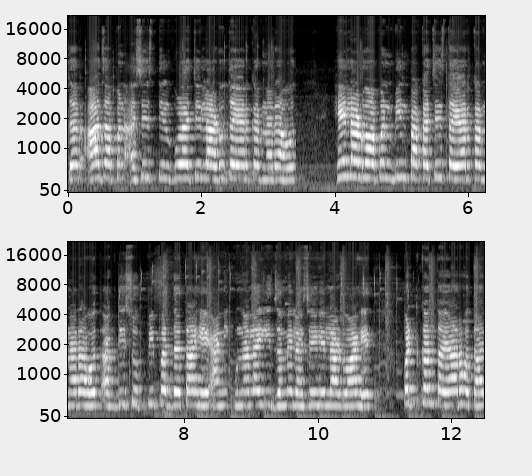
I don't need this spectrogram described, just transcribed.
तर आज आपण असेच तिळगुळाचे लाडू तयार करणार आहोत. हे लाडू आपण बिनपाकाचेच तयार करणार आहोत. अगदी सोपी पद्धत आहे आणि कुणालाही जमेल असे हे लाडू आहेत. पटकन तयार होतात.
